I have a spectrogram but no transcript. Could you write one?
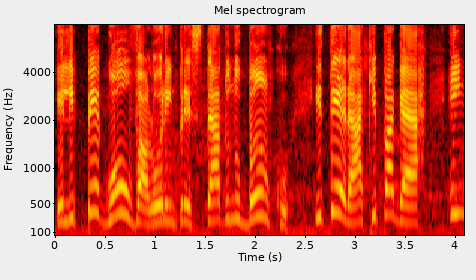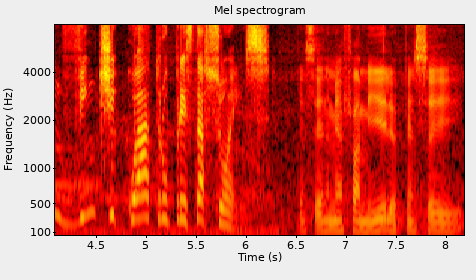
Ele pegou o valor emprestado no banco e terá que pagar em 24 prestações. Pensei na minha família, pensei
